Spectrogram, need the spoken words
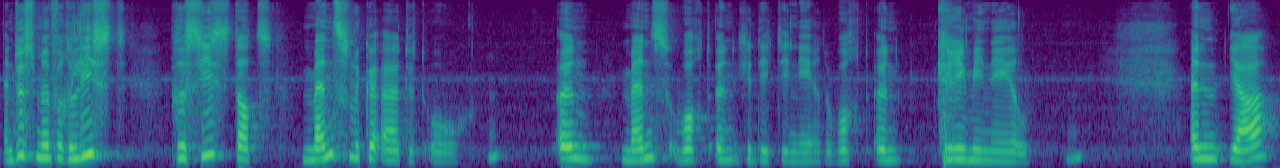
En dus men verliest precies dat menselijke uit het oog. Een mens wordt een gedetineerde, wordt een crimineel. En ja,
